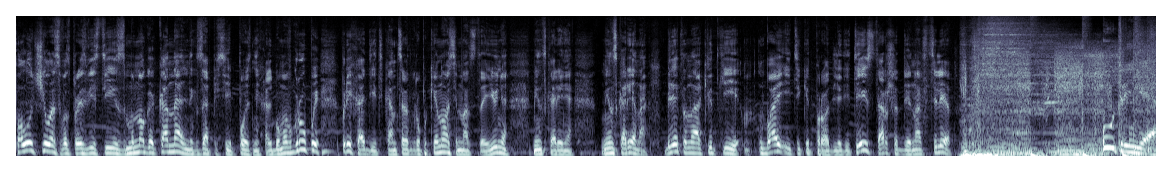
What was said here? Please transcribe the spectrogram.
получилось воспроизвести из многоканальных записей поздних альбомов группы. Приходите. Концерт группы «Кино» 17 июня. Минск-арена. Минск-арена. Билеты на квитки «Бай» и «Ticket Pro» для детей старше 12 лет. Утреннее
